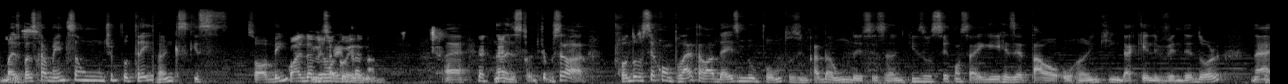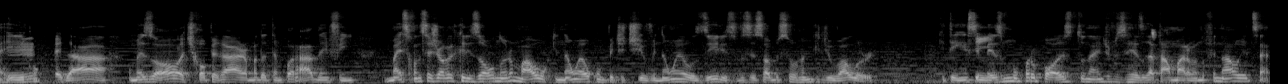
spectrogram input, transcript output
Mas Isso. basicamente são, tipo, três ranks que sobem. Quase da mesma coisa. É, não, isso, tipo, sei lá, quando você completa lá 10 mil pontos em cada um desses rankings, você consegue resetar o ranking daquele vendedor, né? Uhum. E pegar uma exótica ou pegar a arma da temporada, enfim. Mas quando você joga aquele Zol normal, que não é o competitivo e não é o Osiris, você sobe o seu ranking de valor. Que tem esse Sim. mesmo propósito, né? De você resgatar uma arma no final e etc.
